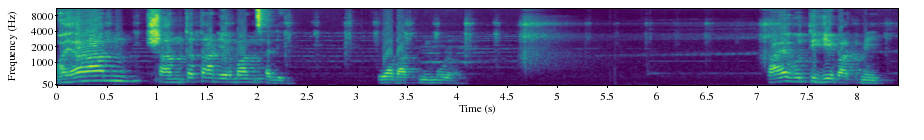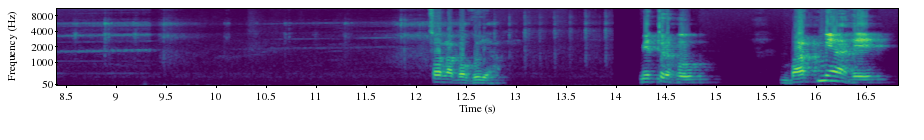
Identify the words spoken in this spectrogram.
भयान शांतता निर्माण झाली या बातमीमुळे. काय होती ही बातमी? चला बघूया. मित्र हो बातमी आहे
